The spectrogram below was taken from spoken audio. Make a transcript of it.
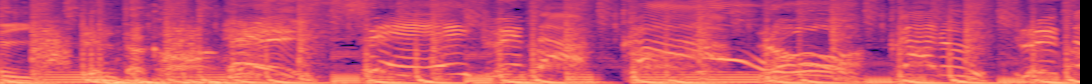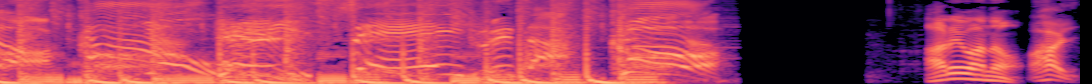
ね平成レンタカーセイレンタカーローカルレンタカーヘイセイレンタカーあれはの、はい。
